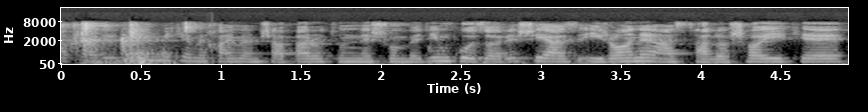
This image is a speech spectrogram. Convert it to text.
آخرین که می‌خوایم امشب براتون نشون بدیم گزارشی از ایران از تلاش هایی که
